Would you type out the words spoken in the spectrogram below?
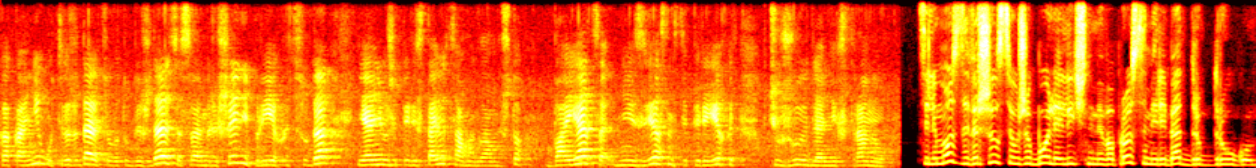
как они утверждаются, вот убеждаются в своем решении приехать сюда, и они уже перестают, самое главное, что боятся неизвестности переехать в чужую для них страну. Телемост завершился уже более личными вопросами ребят друг к другу.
